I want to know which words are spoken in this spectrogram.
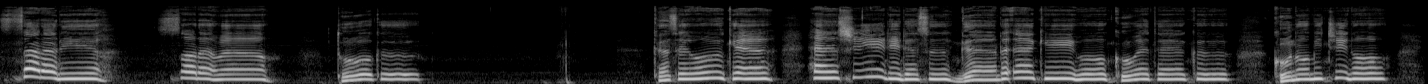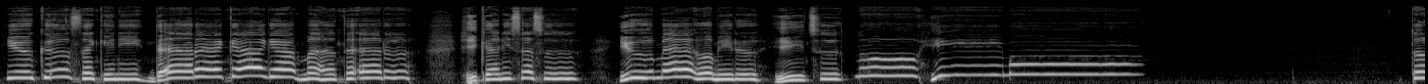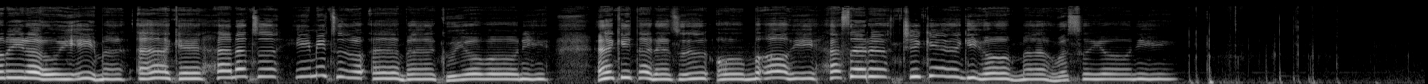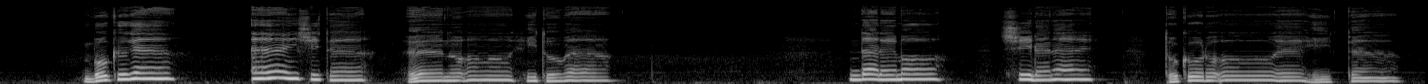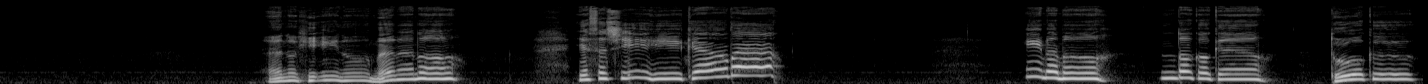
さらに空は遠く風を受け走り出す。瓦礫を越えてく。この道の行く先に誰かが待ってる。光さす夢を見る。いつの日も扉を今開け放つ秘密を暴くように飽き足らず思いはせる地球儀を回すように。僕が愛したあの人は誰も知らないところへ行った。あの日のままの優しい顔だ。今もどこか遠く。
